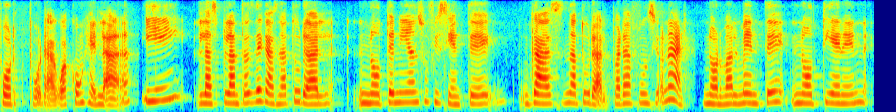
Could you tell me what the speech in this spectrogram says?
por, por agua congelada y las plantas de gas natural no tenían suficiente gas natural para funcionar. Normalmente no tienen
